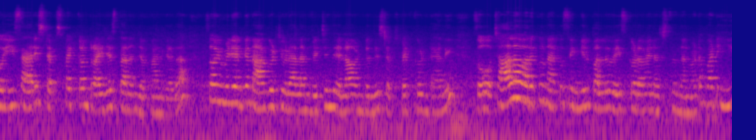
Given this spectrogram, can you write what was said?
సో ఈ స్టెప్స్ పెట్టుకొని ట్రై చేస్తానని చెప్పాను కదా. సో ఇమీడియట్గా నాకు కూడా చూడాలనిపించింది. ఎలా ఉంటుంది స్టెప్స్ పెట్టుకుంటే అని సో చాలా వరకు నాకు సింగిల్ పళ్ళు వేసుకోవడమే నచ్చుతుంది అనమాట బట్ ఈ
